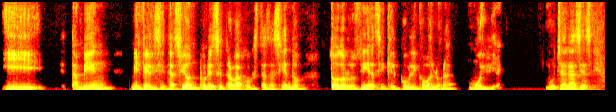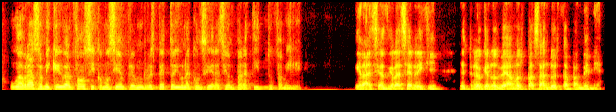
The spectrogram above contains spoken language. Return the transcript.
y también mi felicitación por ese trabajo que estás haciendo todos los días y que el público valora muy bien. Muchas gracias. Un abrazo, mi querido Alfonso, y como siempre, un respeto y una consideración para ti y tu familia. Gracias, gracias, Ricky. Espero que nos veamos pasando esta pandemia.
